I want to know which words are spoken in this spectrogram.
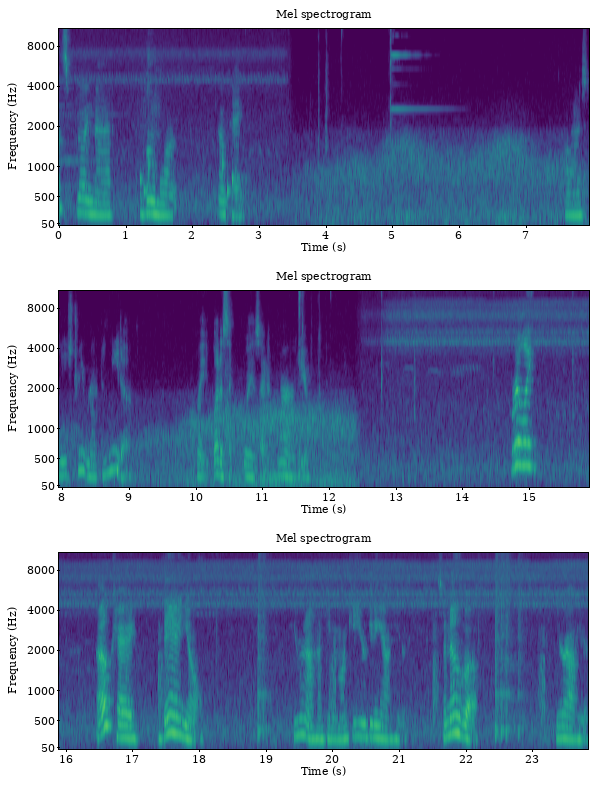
What's going mad? Boom work. Okay. Colonist needs treatment. Anita. Wait, what a sec. Wait a second. Where are you? Really? Okay. Daniel. You're not hunting a monkey. You're getting out here. Sanova. You're out here.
